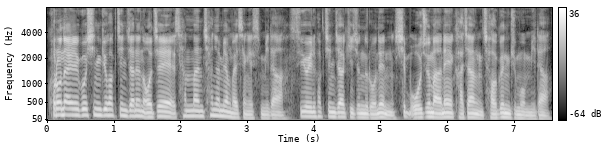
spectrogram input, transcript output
코로나19 신규 확진자는 어제 3만 천여 명 발생했습니다. 수요일 확진자 기준으로는 15주 만에 가장 적은 규모입니다.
